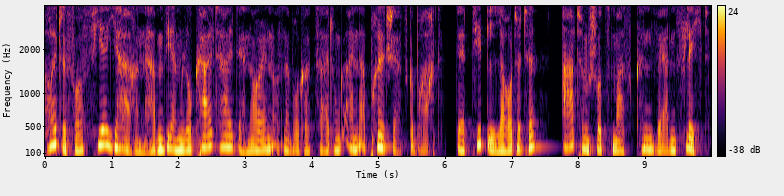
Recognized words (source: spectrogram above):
Heute vor vier Jahren haben wir im Lokalteil der Neuen Osnabrücker Zeitung einen Aprilscherz gebracht. Der Titel lautete Atemschutzmasken werden Pflicht.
